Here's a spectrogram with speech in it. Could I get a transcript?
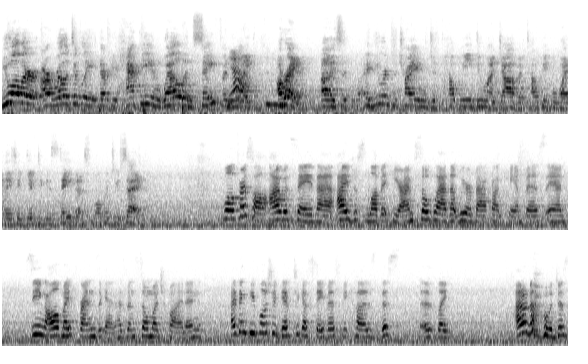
you all are, are relatively they're happy and well and safe and Yeah. like, all right. Uh, if you were to try and just help me do my job and tell people why they should give to Gustavus, what would you say? Well, first of all, I would say that I just love it here. I'm so glad that we are back on campus and seeing all of my friends again has been so much fun. And I think people should give to Gustavus because this is like, I don't know, just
